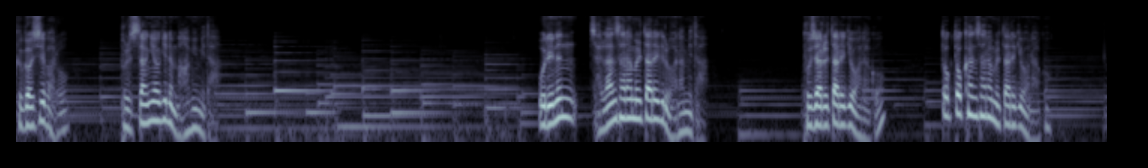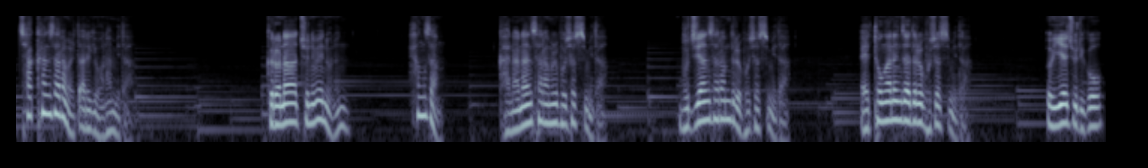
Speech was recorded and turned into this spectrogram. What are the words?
그것이 바로 불쌍히 여기는 마음입니다. 우리는 잘난 사람을 따르기를 원합니다. 부자를 따르기 원하고, 똑똑한 사람을 따르기 원하고, 착한 사람을 따르기 원합니다. 그러나 주님의 눈은 항상 가난한 사람을 보셨습니다. 무지한 사람들을 보셨습니다. 애통하는 자들을 보셨습니다. 의에 줄이고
